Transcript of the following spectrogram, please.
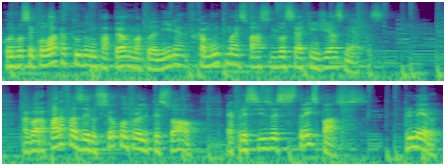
Quando você coloca tudo no papel, numa planilha, fica muito mais fácil de você atingir as metas. Agora, para fazer o seu controle pessoal, é preciso esses três passos. Primeiro,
